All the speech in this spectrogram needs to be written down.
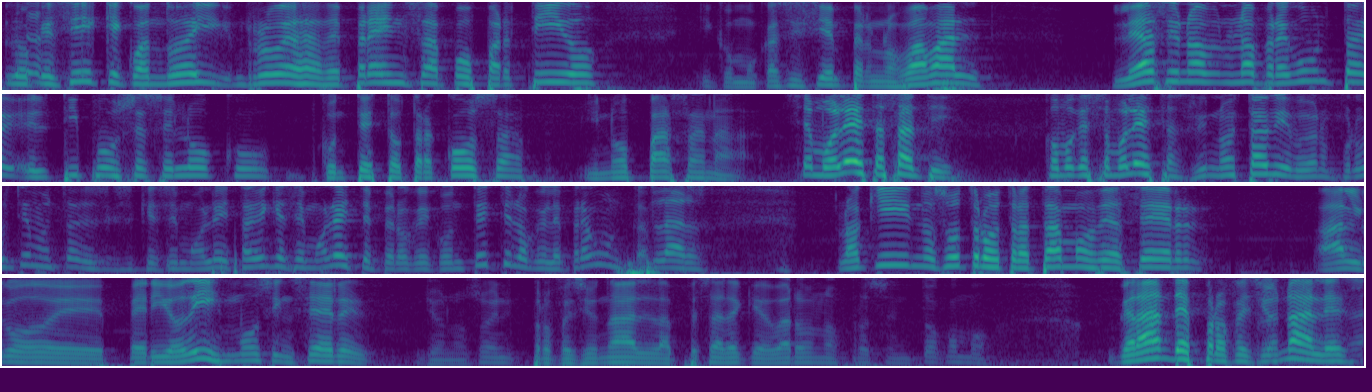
lo que sí es que cuando hay ruedas de prensa post partido, y como casi siempre nos va mal, Le hace una, una pregunta, el tipo se hace loco, contesta otra cosa y no pasa nada. Se molesta, Santi. ¿Cómo que se molesta? Sí, no está bien, bueno, por último está- que se moleste, está bien que se moleste, pero que conteste lo que le preguntan. Claro. Pero aquí nosotros tratamos de hacer algo de periodismo sin ser, yo no soy profesional, a pesar de que Eduardo nos presentó como grandes profesionales. No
